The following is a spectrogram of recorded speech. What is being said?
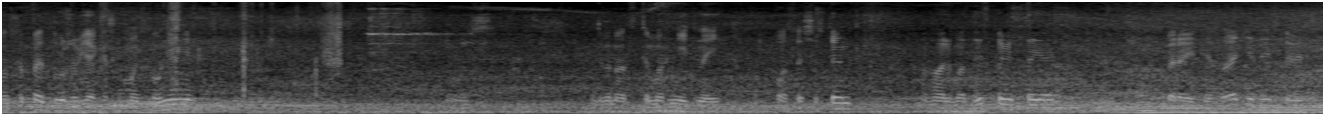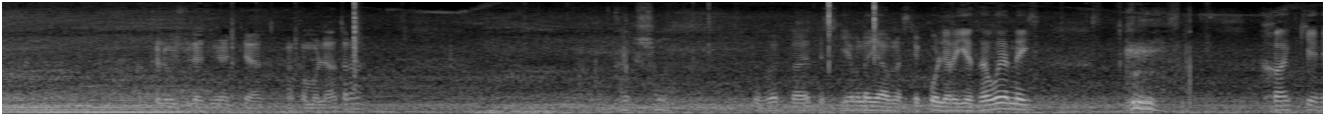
Велосипед дуже в якісному ісполненні. Ось 12-магнітний пас-асистент, гальма дискові стоять, передні задні дискові, ключ для зняття акумулятора. Так що звертайтесь, є в наявності. Колір є зелений, хакі,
